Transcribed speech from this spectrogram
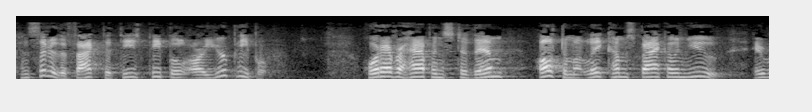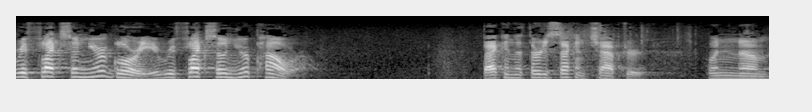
consider the fact that these people are your people. Whatever happens to them ultimately comes back on you. It reflects on your glory. It reflects on your power. Back in the 32nd chapter, when um,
